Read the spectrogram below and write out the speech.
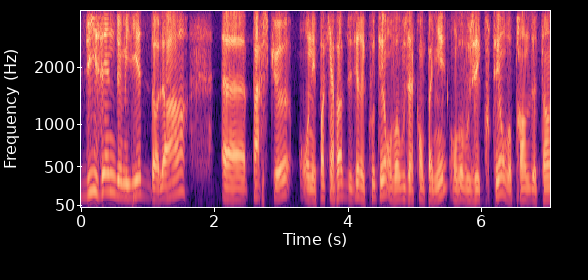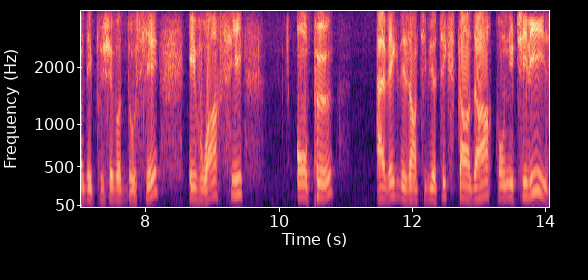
dizaines de milliers de dollars euh, parce que on n'est pas capable de dire écoutez, on va vous accompagner, on va vous écouter, on va prendre le temps d'éplucher votre dossier et voir si on peut, avec des antibiotiques standards qu'on utilise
